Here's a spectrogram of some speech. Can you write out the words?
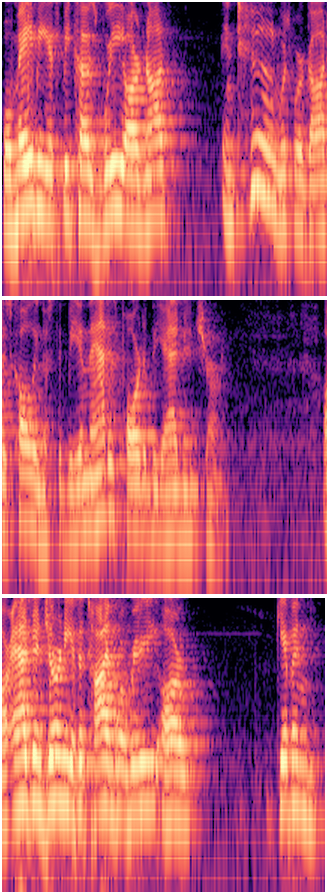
Well, maybe it's because we are not in tune with where God is calling us to be, and that is part of the Advent journey. Our Advent journey is a time where we are given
